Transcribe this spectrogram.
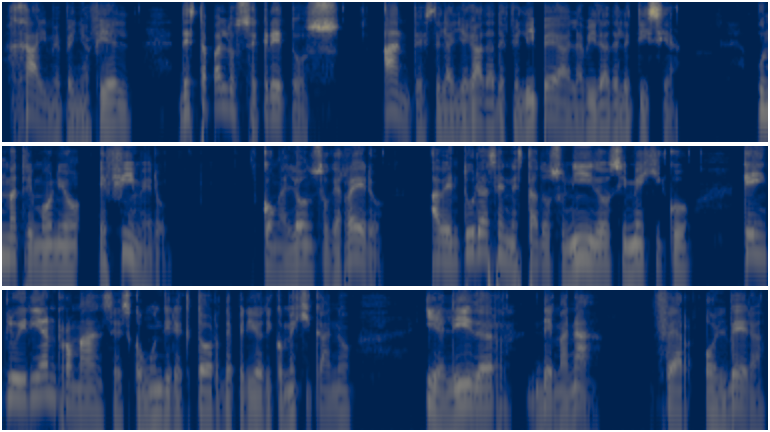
Jaime Peñafiel destapa los secretos antes de la llegada de Felipe a la vida de Leticia. Un matrimonio efímero, con Alonso Guerrero, aventuras en Estados Unidos y México que incluirían romances con un director de periódico mexicano y el líder de Maná, Fer Olvera,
